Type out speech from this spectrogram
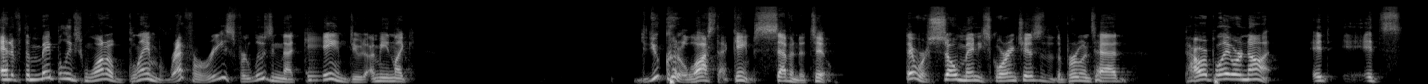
And if the Maple Leafs want to blame referees for losing that game, dude, I mean, like, you could have lost that game seven to two. There were so many scoring chances that the Bruins had, power play or not. It it's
